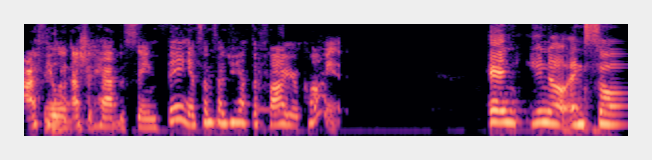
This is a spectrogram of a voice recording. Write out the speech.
i feel yeah. like i should have the same thing and sometimes you have to fire your client and you know, and so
